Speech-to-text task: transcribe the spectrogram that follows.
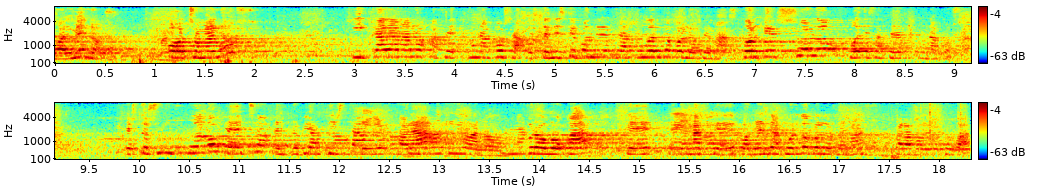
o al menos ocho manos y cada mano hace una cosa. Os tenéis que poner de acuerdo con los demás, porque solo puedes hacer una cosa. Esto es un juego que ha hecho el propio artista para provocar que te tengas que poner de acuerdo con los demás para poder jugar.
